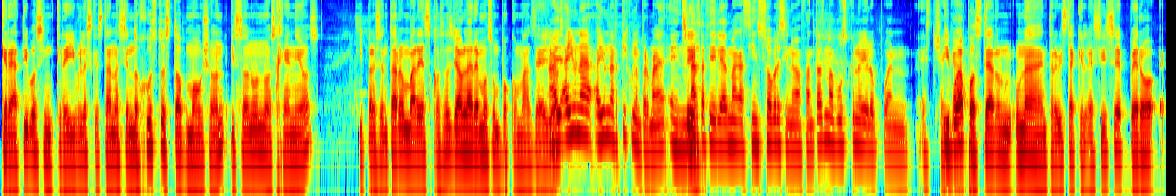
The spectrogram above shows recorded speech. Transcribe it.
creativos increíbles que están haciendo justo stop motion y son unos genios y presentaron varias cosas. Ya hablaremos un poco más de ellos. Hay, hay una, hay un artículo en, permane- en Sí. Alta Fidelidad Magazine sobre Cinema Fantasma. Búsquenlo y lo pueden eh, checar. Y voy a postear un- una entrevista que les hice, pero eh,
